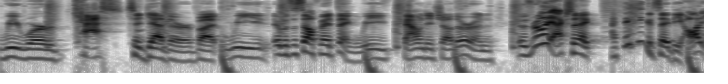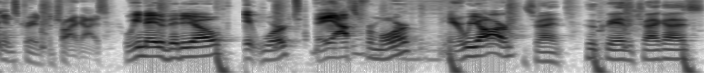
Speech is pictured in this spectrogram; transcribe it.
we were cast together, but we it was a self-made thing. We found each other, and it was really actually like, I think you could say the audience created the Try Guys. We made a video, it worked. They asked for more. Here we are. That's right. Who created the Try Guys?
